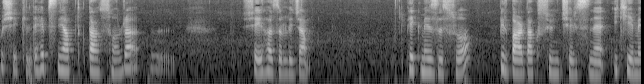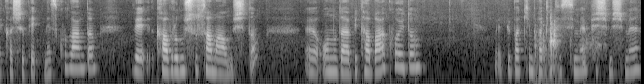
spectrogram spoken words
Bu şekilde hepsini yaptıktan sonra e, şeyi hazırlayacağım. Pekmezli su. Bir bardak suyun içerisine iki yemek kaşığı pekmez kullandım. Ve kavrulmuş susam almıştım. E, Onu da bir tabağa koydum. Evet, bir bakayım patatesime pişmiş mi?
